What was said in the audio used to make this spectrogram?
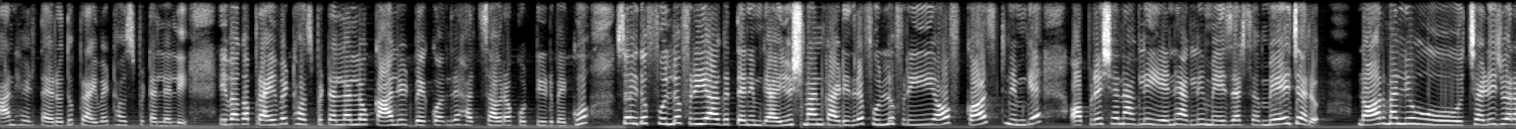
ನಾನು ಹೇಳ್ತಾ ಇರೋದು ಪ್ರೈವೇಟ್ ಹಾಸ್ಪಿಟಲಲ್ಲಿ ಇವಾಗ ಪ್ರೈವೇಟ್ ಹಾಸ್ಪಿಟಲಲ್ಲಿ ನಾವು ಕಾಲಿಡಬೇಕು ಅಂದರೆ ಹತ್ತು ಸಾವಿರ ಕೊಟ್ಟಿಡಬೇಕು. ಸೊ ಇದು ಫುಲ್ಲು ಫ್ರೀ ಆಗುತ್ತೆ ನಿಮಗೆ. ಆಯುಷ್ಮಾನ್ ಕಾರ್ಡ್ ಇದ್ದರೆ ಫುಲ್ಲು ಫ್ರೀ ಆಫ್ ಕಾಸ್ಟ್ ನಿಮಗೆ ಆಪ್ರೇಷನ್ ಆಗಲಿ, ಏನೇ ಆಗಲಿ ಮೇಜರ್ಸ್ ಮೇಜರು ನಾರ್ಮಲ್ ನೀವು ಚಳಿ ಜ್ವರ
